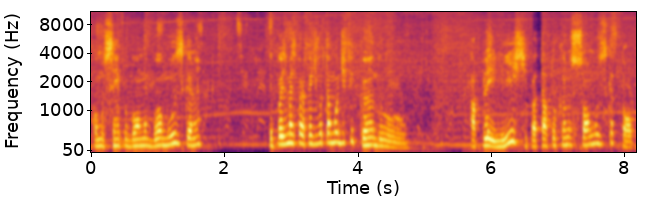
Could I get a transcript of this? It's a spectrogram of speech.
Como sempre, boa, boa música, né? Depois, mais pra frente, vou estar tá modificando a playlist para estar tá tocando só música top.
